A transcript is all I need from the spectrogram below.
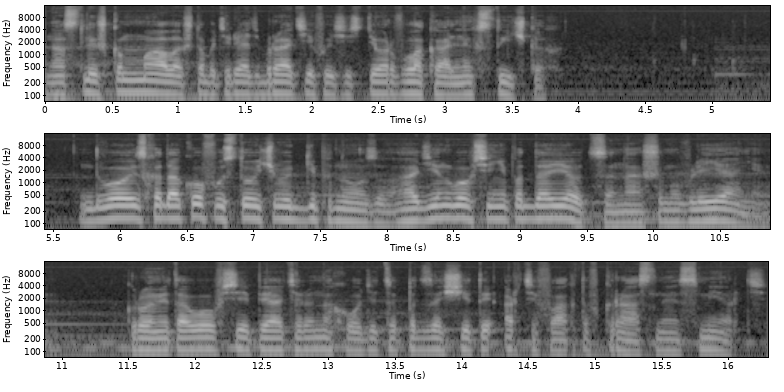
Нас слишком мало, чтобы терять братьев и сестер в локальных стычках». Двое из ходаков устойчивы к гипнозу, один вовсе не поддается нашему влиянию. Кроме того, все пятеро находятся под защитой артефактов «Красная смерть».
